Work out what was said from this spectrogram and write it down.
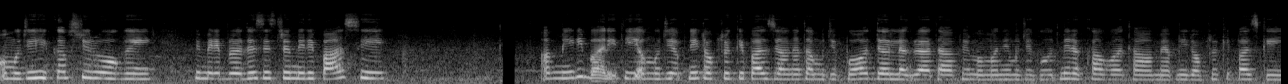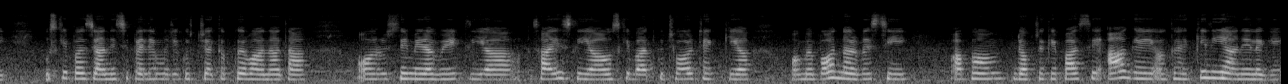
और मुझे हिकअप शुरू हो गई। फिर मेरे ब्रदर सिस्टर मेरे पास थे। अब मेरी बारी थी। अब मुझे अपने डॉक्टर के पास जाना था। मुझे बहुत डर लग रहा था। फिर मम्मा ने मुझे गोद में रखा हुआ था। मैं अपने डॉक्टर के पास गई। उसके पास जाने से पहले मुझे कुछ चेकअप करवाना था और उसने मेरा वेट लिया साइज़ लिया, उसके बाद कुछ और चेक किया और मैं बहुत नर्वस थी। अब हम डॉक्टर के पास से आ गए और घर के लिए आने लगे।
